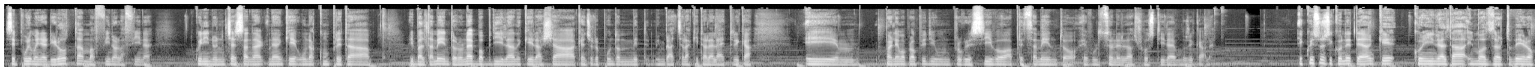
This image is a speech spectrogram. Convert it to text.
seppur in maniera ridotta, ma fino alla fine. Quindi non c'è neanche una completa ribaltamento, non è Bob Dylan che lascia che a un certo punto imbraccia la chitarra elettrica e mm, parliamo proprio di un progressivo apprezzamento e evoluzione del suo stile musicale. E questo si connette anche con in realtà il Mozart vero,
